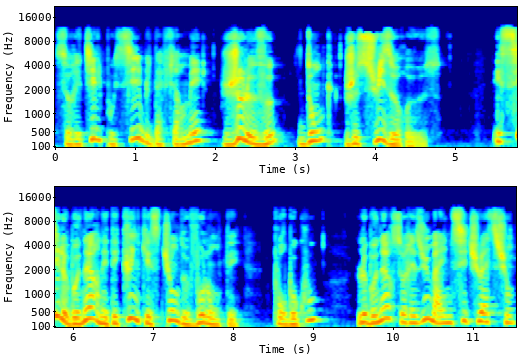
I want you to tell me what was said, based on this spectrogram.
Serait-il possible d'affirmer ⁇ je le veux, donc je suis heureuse ?⁇ Et si le bonheur n'était qu'une question de volonté? Pour beaucoup, le bonheur se résume à une situation,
